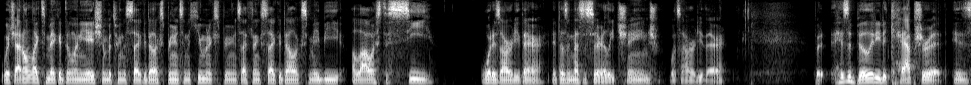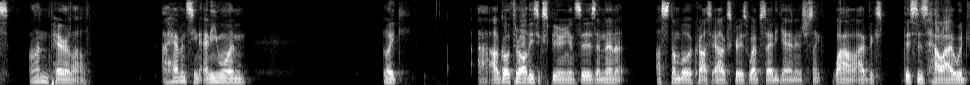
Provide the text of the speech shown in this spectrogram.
which I don't like to make a delineation between the psychedelic experience and the human experience. I think psychedelics maybe allow us to see what is already there. It doesn't necessarily change what's already there. But his ability to capture it is unparalleled. I haven't seen anyone like I'll go through all these experiences and then I'll stumble across Alex Grey's website again and it's just like, wow, I've ex- this is how I would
